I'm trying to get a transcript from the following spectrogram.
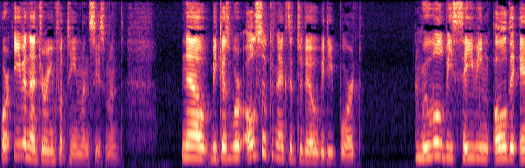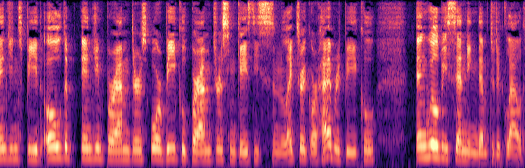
or even at your infotainment system. Now, because we're also connected to the OBD port, we will be saving all the engine speed, all the engine parameters or vehicle parameters in case this is an electric or hybrid vehicle, and we'll be sending them to the cloud.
